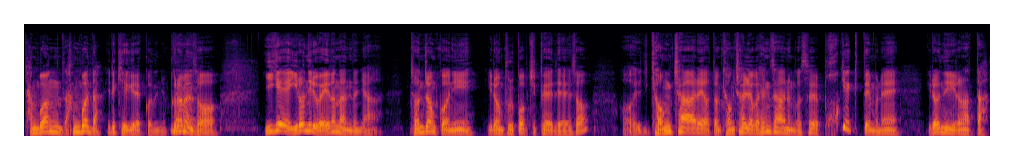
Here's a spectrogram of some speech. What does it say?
당부한, 당부한다 이렇게 얘기를 했거든요. 그러면서 이게 이런 일이 왜 일어났느냐? 전 정권이 이런 불법 집회에 대해서 어, 경찰의 어떤 경찰력을 행사하는 것을 포기했기 때문에 이런 일이 일어났다.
